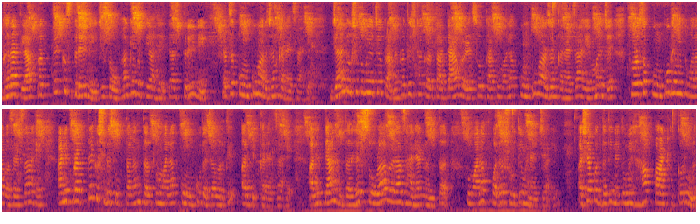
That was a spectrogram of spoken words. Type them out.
घरातल्या प्रत्येक स्त्रीने जी सौभाग्यवती आहे त्या स्त्रीने याचं कुंकुमार्जन करायचं आहे. ज्या दिवशी तुम्ही याची प्राणप्रतिष्ठा करता त्यावेळेस सुद्धा तुम्हाला कुंकुमार्जन करायचं आहे. म्हणजे थोडंसं कुंकू घेऊन तुम्हाला बसायचं आहे आणि प्रत्येक श्रीसुक्तानंतर तुम्हाला कुंकू त्याच्यावरती अर्पित करायचं आहे. आणि त्यानंतर हे सोळा वेळा झाल्यानंतर तुम्हाला फलश्रुती म्हणायची आहे. अशा पद्धतीने तुम्ही हा पाठ करून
